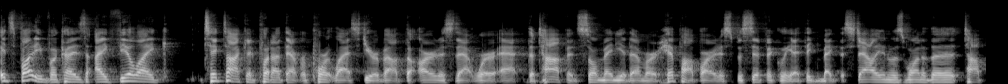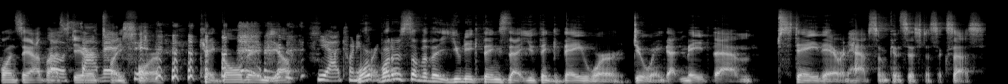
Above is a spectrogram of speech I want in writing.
it's funny because I feel like TikTok had put out that report last year about the artists that were at the top, and so many of them are hip hop artists specifically. I think Meg Thee Stallion was one of the top ones they had oh, last oh, year, 24. K-Golden, yep. Yeah, 24. What, what are some of the unique things that you think they were doing that made them stay there and have some consistent success?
